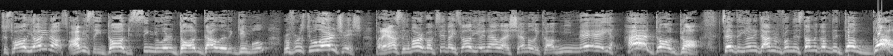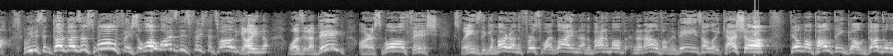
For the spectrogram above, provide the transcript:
to swallow yaina. So obviously, dog, singular, dog, dalit gimel, refers to a large fish. But I asked the Gemara, "Vaksiv Yisrael Yonah El Hashem Elikav Mi Mei Hadoga." It says the Yonah diamond from the stomach of the dogga. We just said dogga is a small fish. So what was this fish that swallowed Yonah? Was it a big or a small fish? Explains the Gemara on the first white line on the bottom of Nun Aleph Amid Beis Haloi Kasha Dilma Palte Gal Gadol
